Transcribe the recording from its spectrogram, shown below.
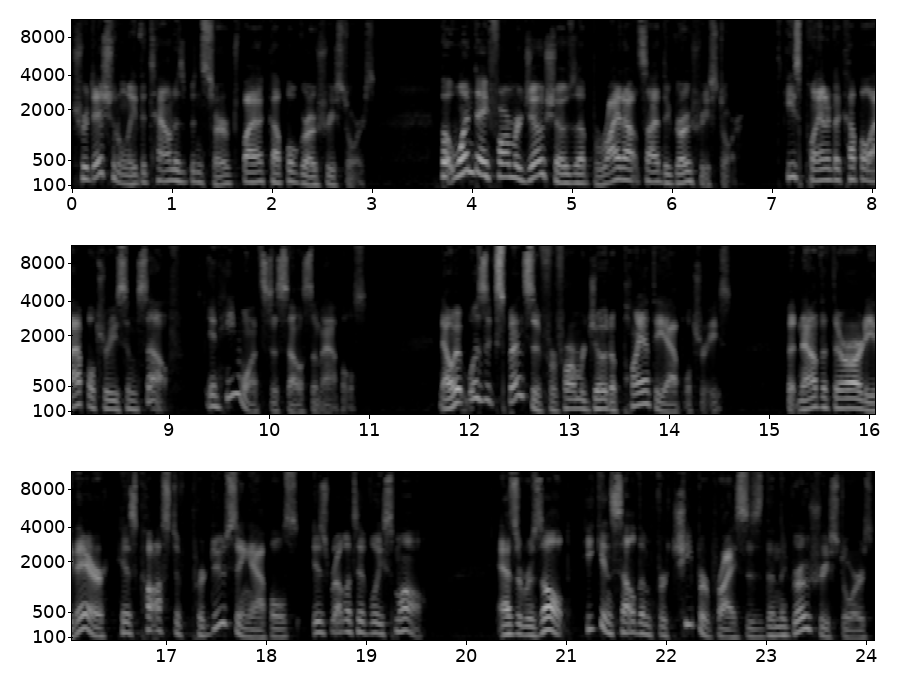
Traditionally, the town has been served by a couple grocery stores. But one day, Farmer Joe shows up right outside the grocery store. He's planted a couple apple trees himself, and he wants to sell some apples. Now, it was expensive for Farmer Joe to plant the apple trees, but now that they're already there, his cost of producing apples is relatively small. As a result, he can sell them for cheaper prices than the grocery stores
